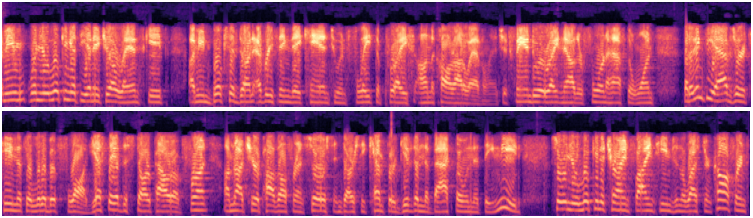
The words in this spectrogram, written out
I mean, when you're looking at the NHL landscape, I mean, books have done everything they can to inflate the price on the Colorado Avalanche. At FanDuel right now, they're four and a half to one. But I think the Avs are a team that's a little bit flawed. Yes, they have the star power up front. I'm not sure Pavel Francouz and Darcy Kuemper give them the backbone that they need. So when you're looking to try and find teams in the Western Conference,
